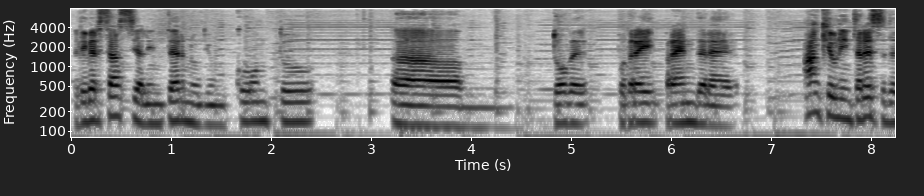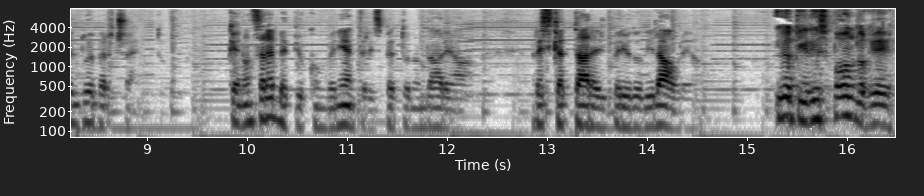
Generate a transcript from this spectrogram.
riversarsi all'interno di un conto uh, dove potrei prendere anche un interesse del 2%, che non sarebbe più conveniente rispetto ad andare a riscattare il periodo di laurea io ti rispondo che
